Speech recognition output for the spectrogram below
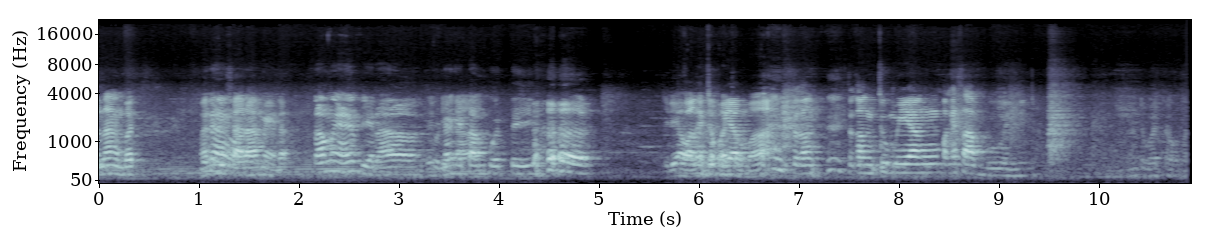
Tenang, bet. Mana bisa rame, dak? Ramai ya viral, udah hitam putih. Jadi awalnya coba-coba. tukang tukang cumi yang pakai sabu ini. Coba-coba.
